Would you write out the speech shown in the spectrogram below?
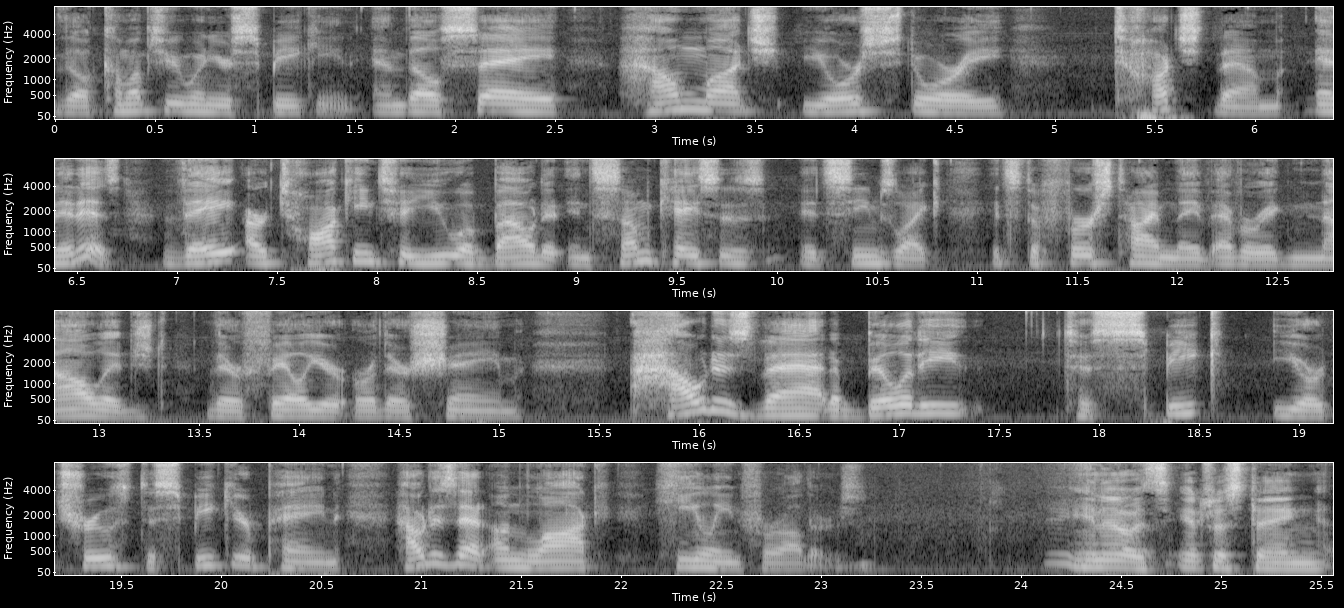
they'll come up to you when you're speaking, and they'll say how much your story touched them and it is they are talking to you about it in some cases it seems like it's the first time they've ever acknowledged their failure or their shame how does that ability to speak your truth to speak your pain how does that unlock healing for others you know it's interesting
